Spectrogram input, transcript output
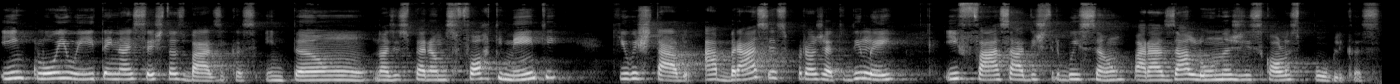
e inclui o item nas cestas básicas. Então, nós esperamos fortemente que o Estado abrace esse projeto de lei e faça a distribuição para as alunas de escolas públicas.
